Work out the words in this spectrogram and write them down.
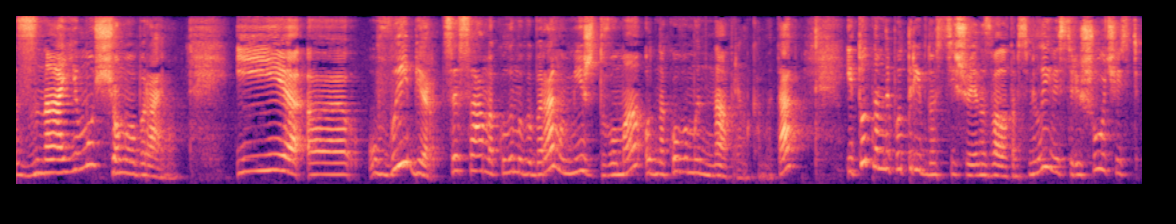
знаємо, що ми обираємо. І е, вибір це саме коли ми вибираємо між двома однаковими напрямками. Так? І тут нам не потрібно ті, що я назвала там сміливість, рішучість,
